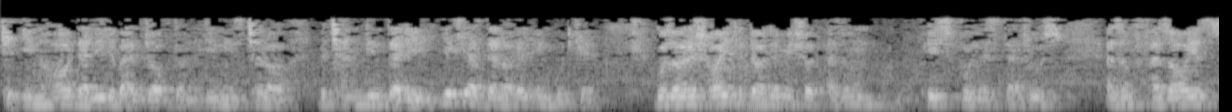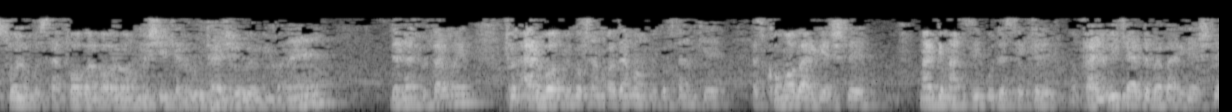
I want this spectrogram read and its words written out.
که اینها دلیل بر جاودانگی نیست. چرا؟ به چندین دلیل. یکی از دلایل این بود که گزارش هایی که داده می‌شد از اون پیسفول استاتوس از اون فضای صلح و صفا و آرامشی که روح تجربه می‌کنه دقت بفرمایید. چون ارواح می‌گفتن آدما می‌گفتن که از کما برگشته مرگ مغزی بوده سکته قلبی کرده و برگشته.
